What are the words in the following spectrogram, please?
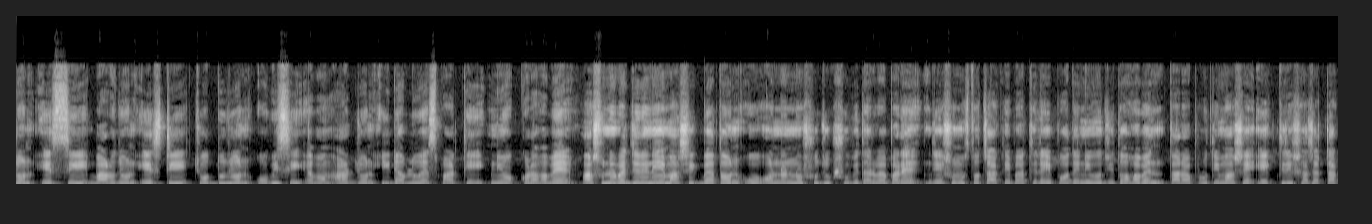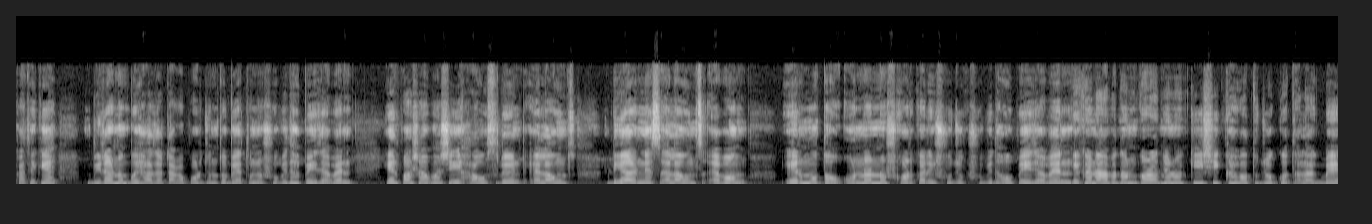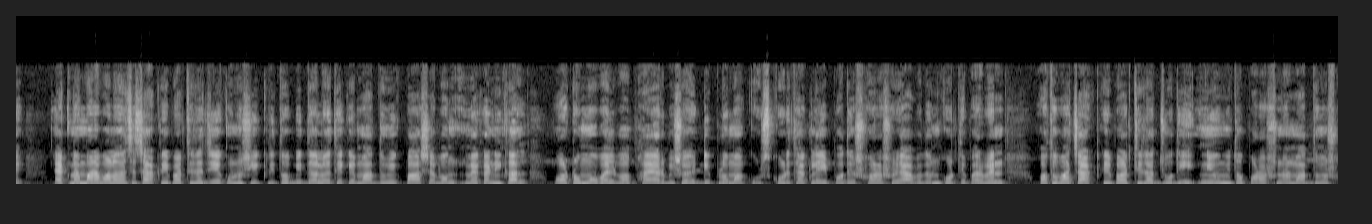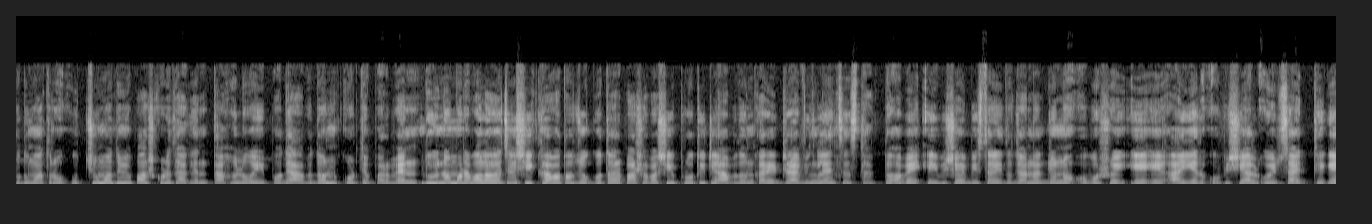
জন এসসি, বারো জন এসটি, চোদ্দ জন ওবিসি এবং আটজন ইডাব্লিউএস প্রার্থী নিয়োগ করা হবে। আসুন এবার জেনে নিয়ে মাসিক বেতন ও অন্যান্য সুযোগ সুবিধার ব্যাপারে। যে সমস্ত চাকরি প্রার্থীরা এই পদে নিয়োজিত হবেন, তারা প্রতি মাসে একত্রিশ হাজার টাকা থেকে বিরানব্বই হাজার টাকা পর্যন্ত বেতনের সুবিধা পেয়ে যাবেন। এর পাশাপাশি house rent allowance, dearness allowance এবং এর মতো অন্যান্য সরকারি সুযোগ সুবিধাও পেয়ে যাবেন। এখানে আবেদন করার জন্য কি শিক্ষাগত যোগ্যতা লাগবে? এক নম্বরে বলা হয়েছে চাকরি প্রার্থীরা যে কোনো স্বীকৃত বিদ্যালয় থেকে মাধ্যমিক পাস এবং মেকানিক্যাল, অটোমোবাইল বা ফায়ার বিষয়ে ডিপ্লোমা কোর্স করে থাকলে এই পদে সরাসরি আবেদন করতে পারবেন। অথবা চাকরি প্রার্থীরা যদি নিয়মিত পড়াশোনার মাধ্যমে শুধুমাত্র উচ্চ মাধ্যমিক পাস করে থাকেন, তাহলেও এই পদে আবেদন করতে পারবেন। দুই নম্বরে বলা হয়েছে, শিক্ষাগত যোগ্যতার পাশাপাশি প্রতিটি আবেদনকারী ড্রাইভিং লাইসেন্স থাকতে হবে। এই বিষয়ে বিস্তারিত জানার জন্য অবশ্যই এএআই এর অফিসিয়াল ওয়েবসাইট থেকে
